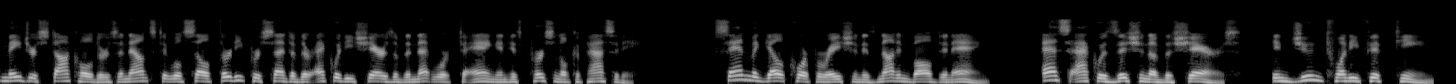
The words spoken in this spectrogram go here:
major stockholders announced it will sell 30% of their equity shares of the network to Ang in his personal capacity. San Miguel Corporation is not involved in Ang's acquisition of the shares. In June 2015,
